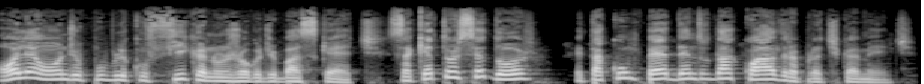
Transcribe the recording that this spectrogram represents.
Olha onde o público fica num jogo de basquete. Isso aqui é torcedor. Ele tá com o pé dentro da quadra praticamente.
